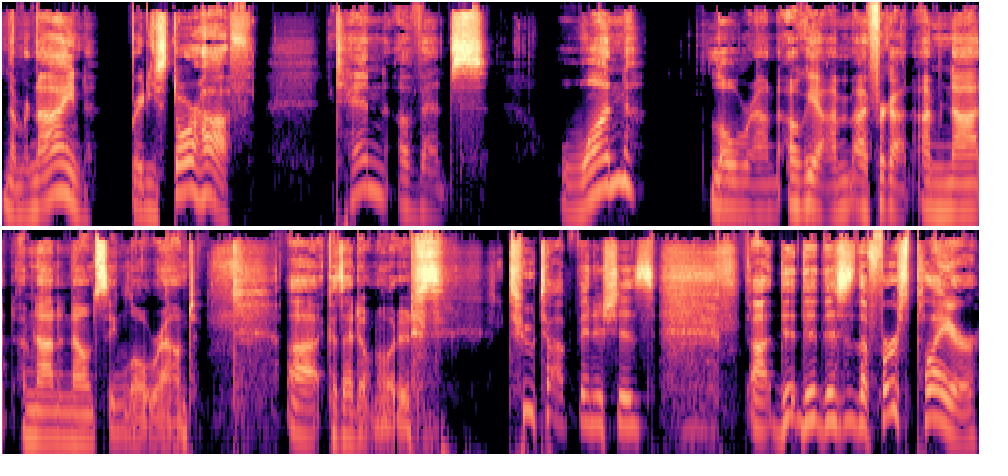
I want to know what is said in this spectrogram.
Number nine, Brady Storhoff, 10 events, one low round. Oh yeah, I'm, I forgot. I'm not, I'm not announcing low round, uh, cause I don't know what it is. Two top finishes. Uh, th- th- this is the first player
